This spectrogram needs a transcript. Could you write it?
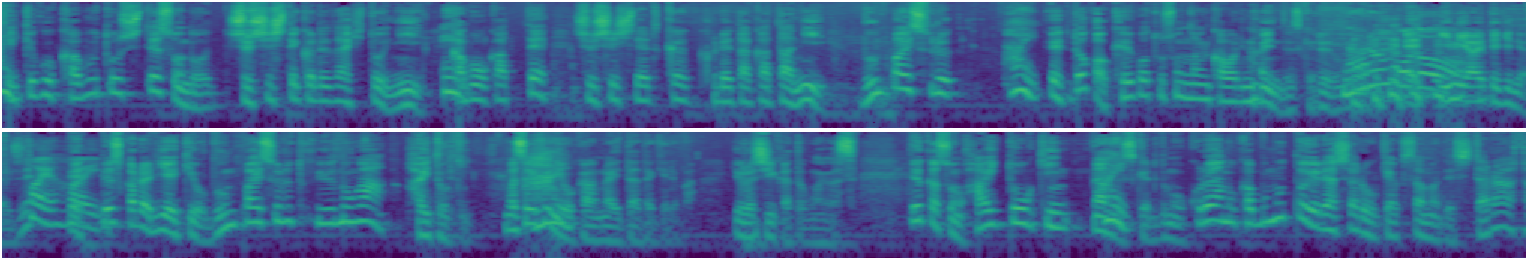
結局株としてその出資してくれた人に株を買って出資してくれた方に分配するはい、えだから競馬とそんなに変わりないんですけれども、なるほど。意味合い的にはですね、はいはい、ですから利益を分配するというのが配当金、まあ、そういうふうにお考えいただければよろしいかと思います。というか、その配当金なんですけれども、はい、これはあの株持っていらっしゃるお客様でしたら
